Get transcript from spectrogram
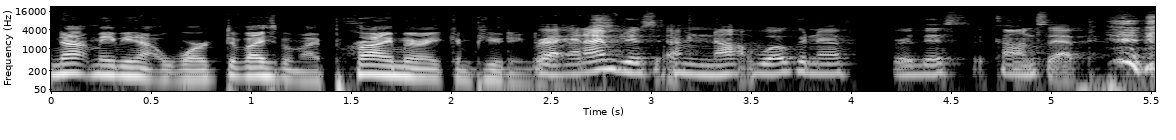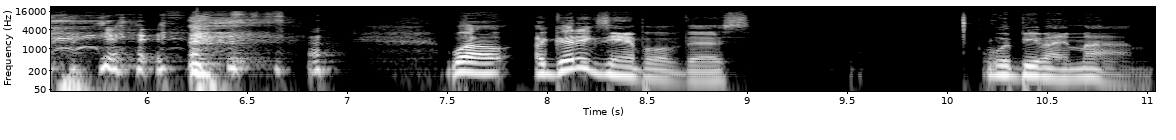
not maybe not work device, but my primary computing device. Right. And I'm just I'm not woke enough for this concept yet. So, Well, a good example of this would be my mom.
